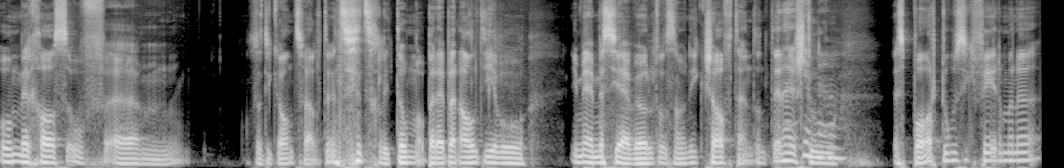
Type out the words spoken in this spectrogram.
und man kann es auf ähm, also die ganze Welt. Das ist jetzt ein bisschen dumm, aber eben all die, die im MSCI World es noch nicht geschafft haben. Und dann hast du Genau. ein paar tausend Firmen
